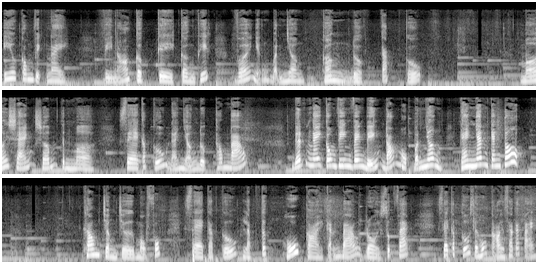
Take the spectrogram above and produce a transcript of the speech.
yêu công việc này vì nó cực kỳ cần thiết với những bệnh nhân cần được cấp cứu. Mới sáng sớm tinh mơ, xe cấp cứu đã nhận được thông báo đến ngay công viên ven biển đón một bệnh nhân, càng nhanh càng tốt. Không chần chừ một phút, xe cấp cứu lập tức hú còi cảnh báo rồi xuất phát. Xe cấp cứu sẽ hú còi làm sao các bạn?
